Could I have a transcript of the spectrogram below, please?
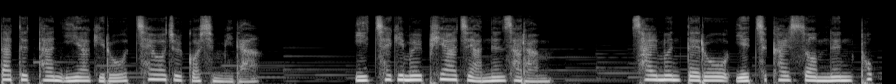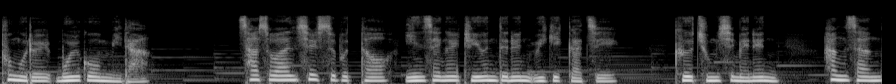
따뜻한 이야기로 채워줄 것입니다. 이 책임을 피하지 않는 사람. 삶은 때로 예측할 수 없는 폭풍우를 몰고 옵니다. 사소한 실수부터 인생을 뒤흔드는 위기까지 그 중심에는 항상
